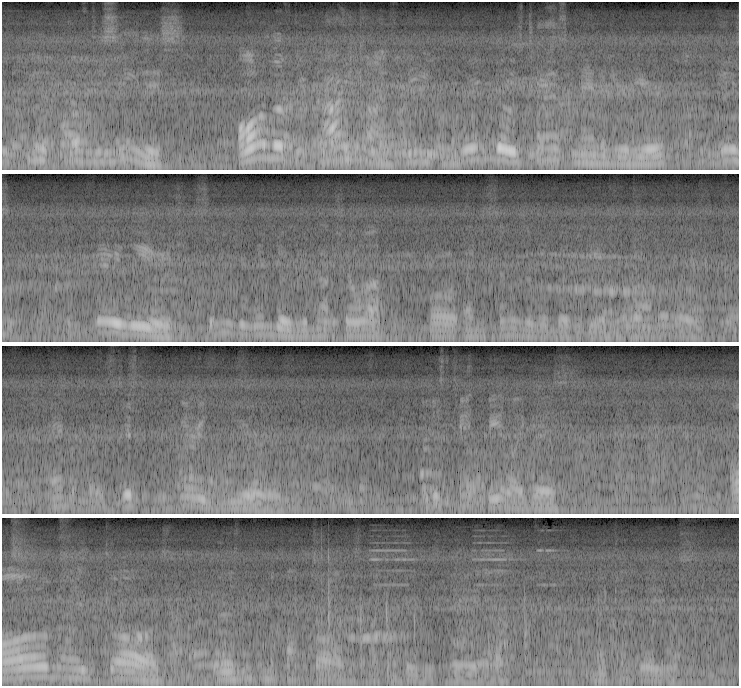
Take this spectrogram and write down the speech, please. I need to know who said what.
Speaker 1: You have to see this. All of the icons, the Windows Task Manager here is very weird. Some of the windows would not show up, or and some of the windows would be in the wrong place. And it's just very weird. It just can't be like this. Oh my god. It was even the back door, just like in the previous video. And I can't believe this.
